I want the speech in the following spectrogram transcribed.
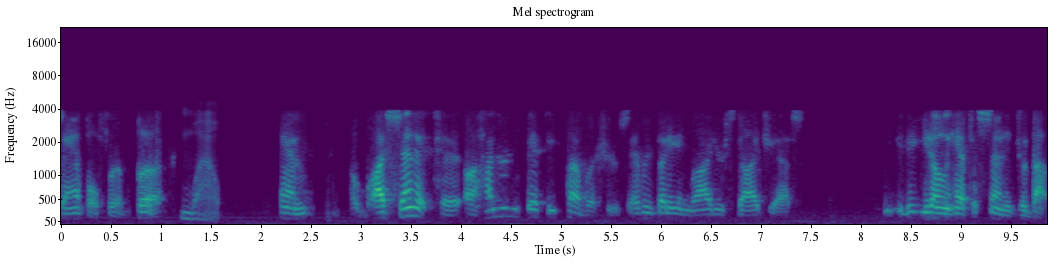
sample for a book. Wow. And I sent it to 150 publishers, everybody in Writer's Digest. You'd only have to send it to about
